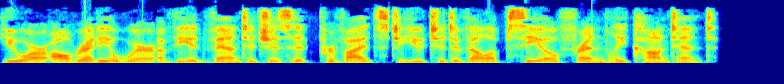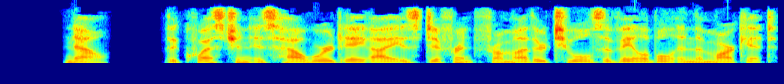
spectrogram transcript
You are already aware of the advantages it provides to you to develop SEO friendly content. Now, the question is how Word AI is different from other tools available in the market.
